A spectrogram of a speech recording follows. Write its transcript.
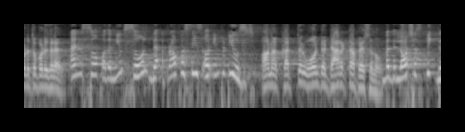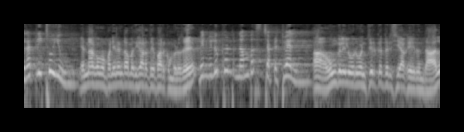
அறிமுகப்படுத்த அறிமுகப்படுத்தப்படுகிறது And so for the new soul, the prophecies are introduced. ஆனா கத்தர் ஓன்ட்ட டைரக்டா பேசணும் But the Lord shall speak directly to you. என்னாகம பன்னிரெண்டாம் அதிகாரத்தை பார்க்கும் பொழுது When we look into Numbers chapter 12, ஆ, உங்களில் ஒருவன் தீர்க்கதரிசியாக இருந்தால்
